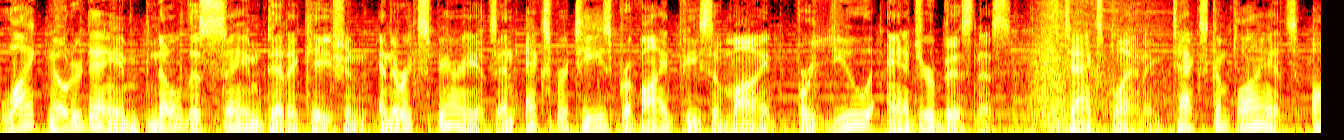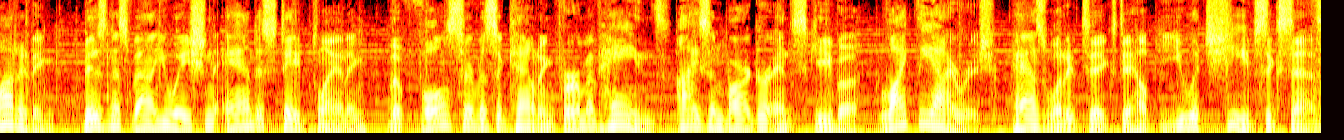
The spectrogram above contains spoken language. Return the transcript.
like Notre Dame, know the same dedication, and their experience and expertise provide peace of mind for you and your business. Tax planning, tax compliance, auditing, business valuation, and estate planning, the full service accounting firm of Haynes, Eisenbarger, and Skiba, like the Irish, has what it takes to help you achieve success.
